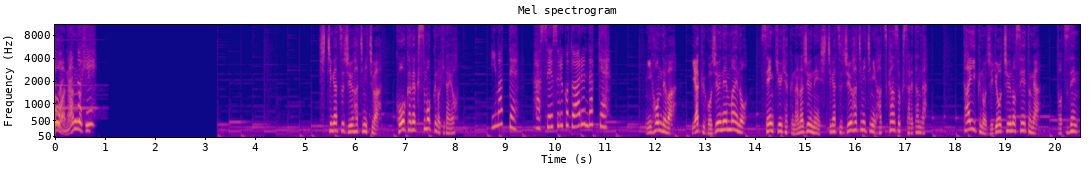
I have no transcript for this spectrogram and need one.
日は何の日 ?7 月18日は高化学スモッグの日だよ。今って発生することあるんだっけ？日本では約50年前の1970年7月18日に初観測されたんだ。体育の授業中の生徒が突然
